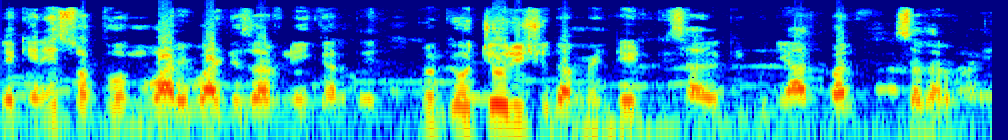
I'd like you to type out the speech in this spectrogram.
लेकिन इस वक्त वो मुबारकबाद डिजर्व नहीं करते क्योंकि वो चोरी शुदा मैंडेट की, बुनियाद पर सदर बने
